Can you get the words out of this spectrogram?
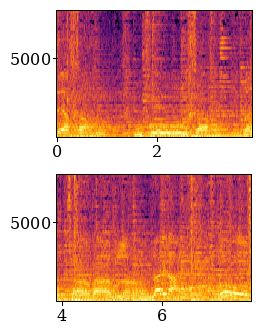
צאתך ובורך נתב עד עולם. לילה! Oh!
